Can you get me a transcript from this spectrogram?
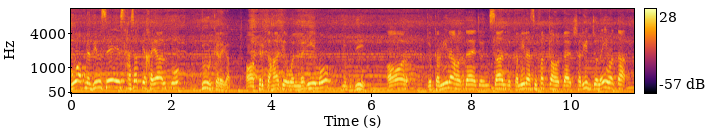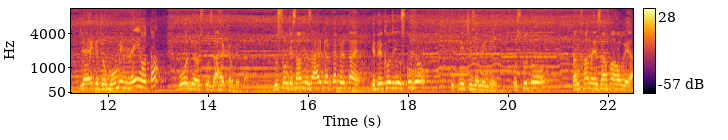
وہ اپنے دل سے اس حسد کے خیال کو دور کرے گا۔ اور پھر کہا کہ وَاللَّئِيمُ يُبْدِي اور جو کمینہ ہوتا ہے، جو انسان، جو کمینہ صفت کا ہوتا ہے شریف جو نہیں ہوتا یہ ہے کہ جو مومن نہیں ہوتا، وہ جو ہے اس کو ظاہر کر دیتا ہے۔ دوسروں کے سامنے ظاہر کرتے پھرتا ہے کہ دیکھو جی اس کو جو اتنی چیزیں مل گئی اس کو تو تنخواہ میں اضافہ ہو گیا۔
